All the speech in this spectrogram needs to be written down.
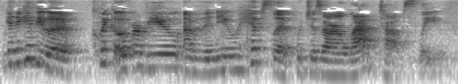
I'm going to give you a quick overview of the new HipSlip, which is our laptop sleeve.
